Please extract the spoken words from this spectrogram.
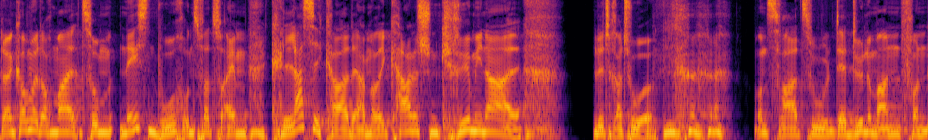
Dann kommen wir doch mal zum nächsten Buch und zwar zu einem Klassiker der amerikanischen Kriminalliteratur. Und zwar zu Der dünne Mann von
